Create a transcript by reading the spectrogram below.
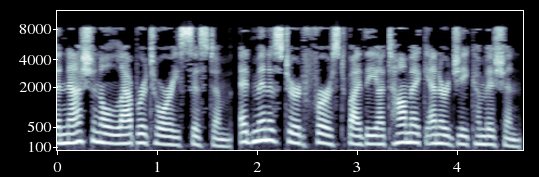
The National Laboratory System, administered first by the Atomic Energy Commission,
